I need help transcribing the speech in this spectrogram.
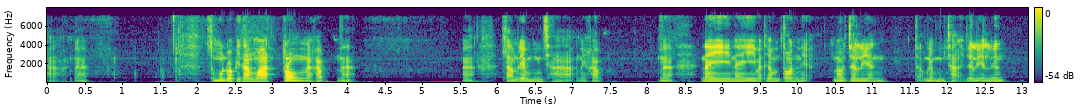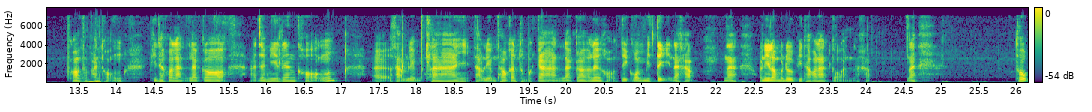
ฉากนะ สมมุติว่าพี่ตั้งวาดตรงนะครับนะนะสามเหลี่ยมมุมฉากนะครับนะในในมัธยมต้นเนี่ยเราจะเรียนสามเหลี่ยมมุมฉากจะเรียนเรื่องความสัมพันธ์ของพีทาโกรัสแล้วก็อาจจะมีเรื่องของออสามเหลี่ยมคล้ายสามเหลี่ยมเท่ากันทุกประการ แล้วก็เรื่องของตรีโกณมิตินะครับนะวันนี้เรามาดูพีทาโกรัสก่อนนะครับนะทุก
